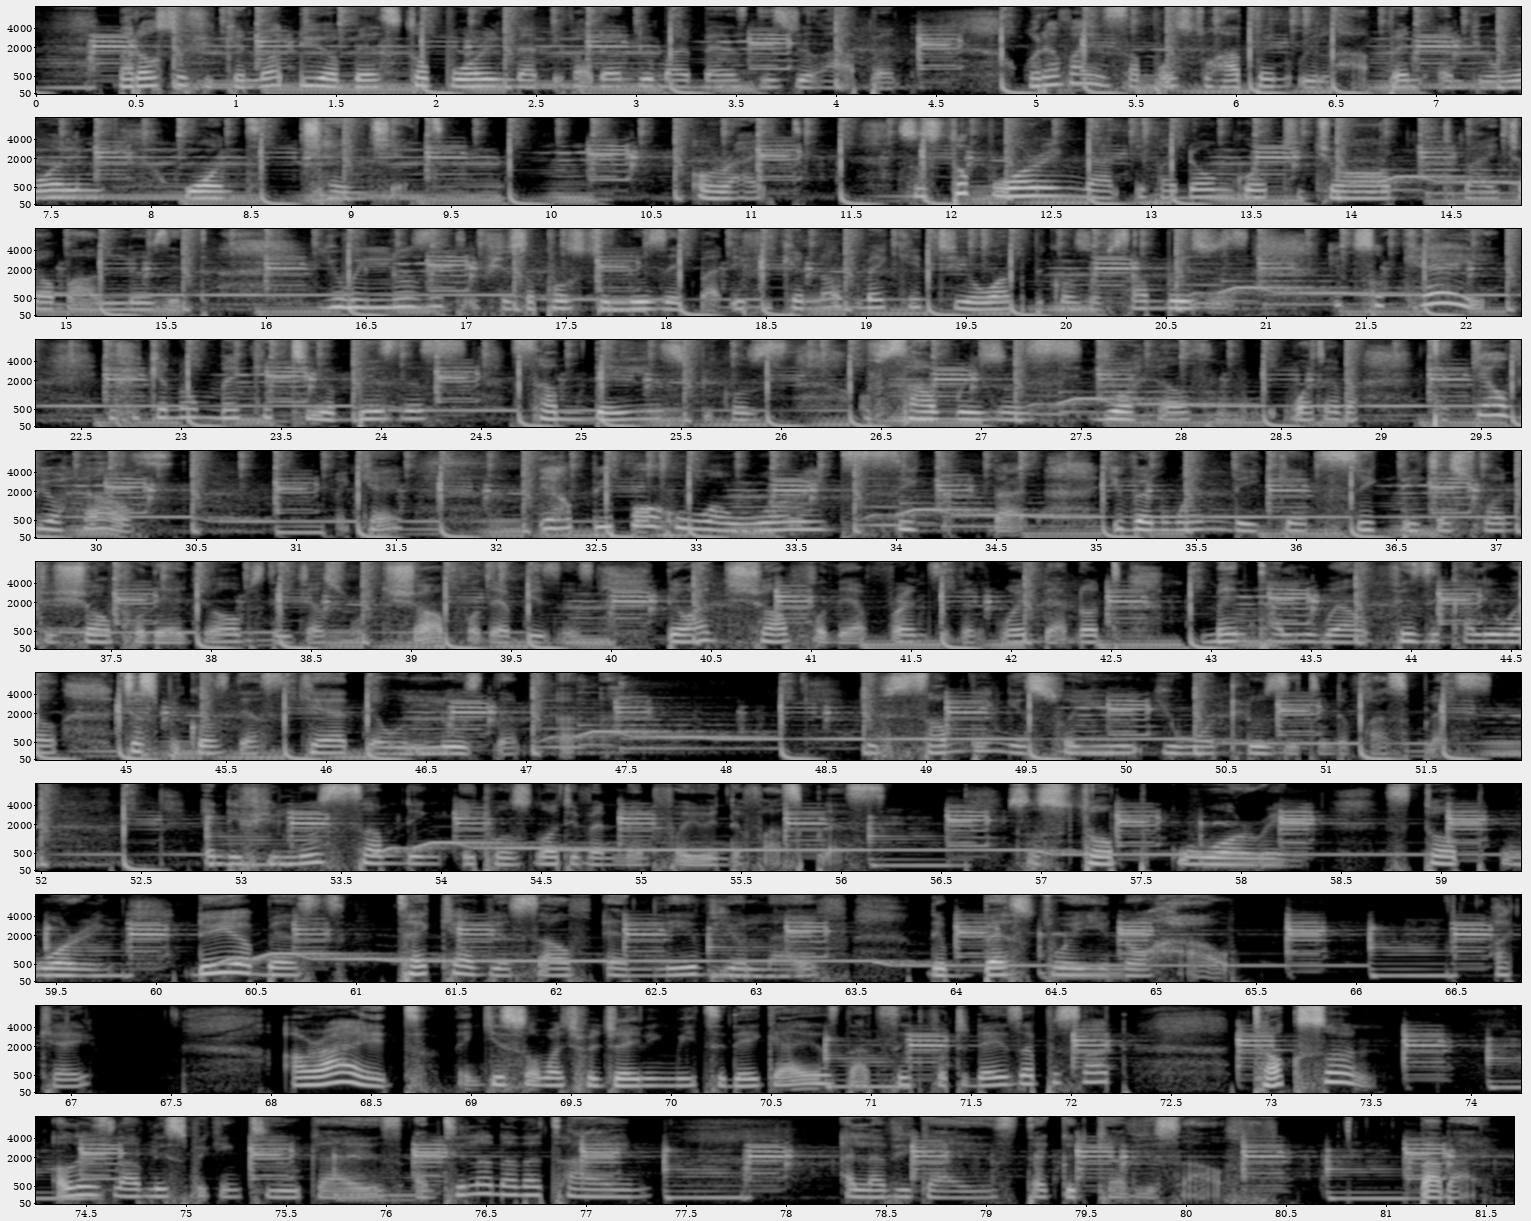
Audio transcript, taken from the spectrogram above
but also if you cannot do your best, stop worrying that if I don't do my best, this will happen. Whatever is supposed to happen will happen, and your worrying won't change it. Alright. So stop worrying that if I don't go to job to my job I'll lose it. You will lose it if you're supposed to lose it, but if you cannot make it to your work because of some reasons, it's okay. If you cannot make it to your business some days because of some reasons, your health, whatever, take care of your health. Okay? There are people who are worried, sick, that even when they get sick, they just want to shop for their jobs, they just want to shop for their business, they want to shop for their friends, even when they're not mentally well, physically well, just because they're scared they will lose them. Uh, If something is for you, you won't lose it in the first place. And if you lose something, it was not even meant for you in the first place. So stop worrying. Stop worrying. Do your best take care of yourself and live your life the best way you know how. Okay. All right. Thank you so much for joining me today, guys. That's it for today's episode. Talk soon. Always lovely speaking to you guys. Until another time, I love you guys. Take good care of yourself. Bye bye.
